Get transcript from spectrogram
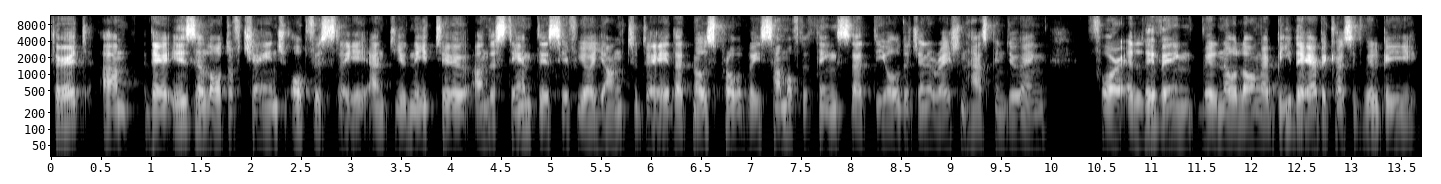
Third, um, there is a lot of change, obviously, and you need to understand this if you're young today, that most probably some of the things that the older generation has been doing for a living will no longer be there because it will be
